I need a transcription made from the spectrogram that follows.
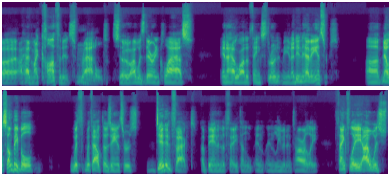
uh, I had my confidence mm. rattled. So I was there in class and I had a lot of things thrown at me, and I didn't have answers. Um, now, some people with without those answers did in fact abandon the faith and, and, and, leave it entirely. Thankfully, I was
